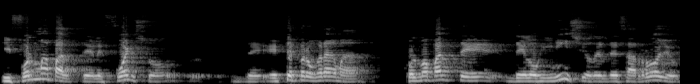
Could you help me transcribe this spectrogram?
Y forma parte del esfuerzo de este programa, forma parte de los inicios del desarrollo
